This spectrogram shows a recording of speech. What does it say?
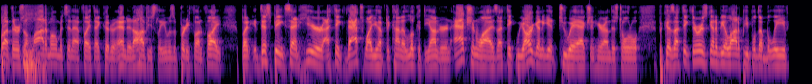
but there's a lot of moments in that fight that could have ended. Obviously it was a pretty fun fight, but this being said here I think that's why you have to kind of look at the under and action wise I think we are going to get two way action here on this total because I think there is going to be a lot of people that believe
